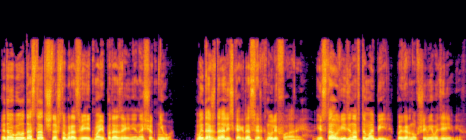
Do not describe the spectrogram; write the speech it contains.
Этого было достаточно, чтобы развеять мои подозрения насчет него. Мы дождались, когда сверкнули фары, и стал виден автомобиль, повернувший мимо деревьев.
